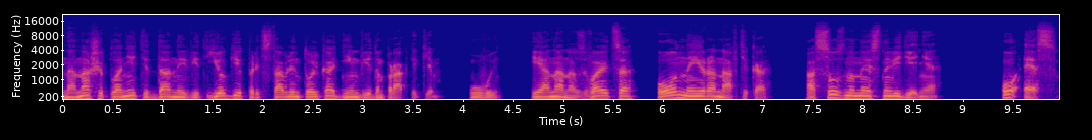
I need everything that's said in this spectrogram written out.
На нашей планете данный вид йоги представлен только одним видом практики, увы, и она называется онейронавтика, Осознанное сновидение. ОС.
